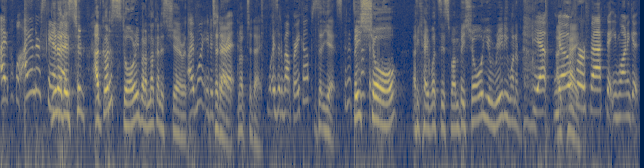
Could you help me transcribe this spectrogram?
I, well, I understand You know, that. there's two. I've got a story, but I'm not going to share it. I want you to today. share it. Not today. What, is it about breakups? Th- yes. Be perfect. sure. Okay, what's this one? Be sure you really want to. Yep. Know for a fact that you want to get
